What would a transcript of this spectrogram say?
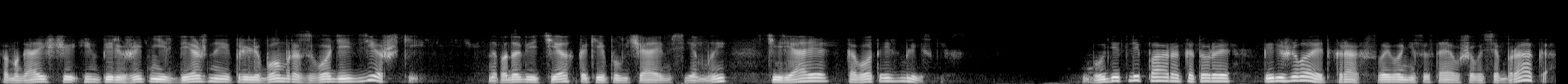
помогающую им пережить неизбежные при любом разводе издержки, наподобие тех, какие получаем все мы, теряя кого-то из близких. Будет ли пара, которая переживает крах своего несостоявшегося брака,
